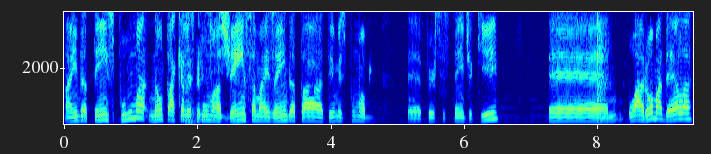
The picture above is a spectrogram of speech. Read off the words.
ainda tem espuma, não tá aquela é, espuma persiste, né? densa, mas ainda tá tem uma espuma é, persistente aqui. É, o aroma dela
